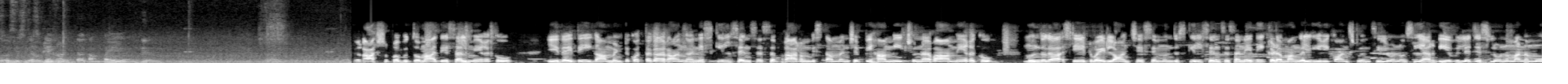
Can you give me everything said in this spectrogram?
so system cannot compile రాష్ట్ర ప్రభుత్వం ఆదేశాల మేరకు ఏదైతే ఈ గవర్నమెంట్ కొత్తగా రాగానే స్కిల్ సెన్సెస్ ప్రారంభిస్తామని చెప్పి హామీ ఇచ్చున్నారో ఆ మేరకు ముందుగా స్టేట్ వైడ్ లాంచ్ చేసే ముందు స్కిల్ సెన్సెస్ అనేది ఇక్కడ మంగళగిరి కాన్స్టిట్యున్సీలోను సిఆర్డిఏ విలేజెస్లోను మనము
